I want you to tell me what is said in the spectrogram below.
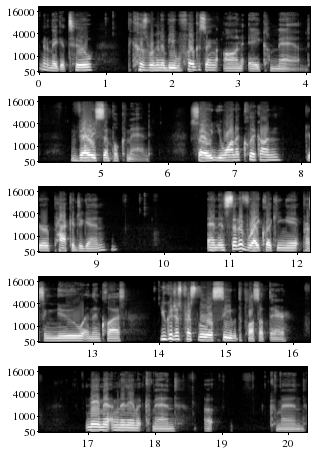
I'm going to make it two because we're going to be focusing on a command. Very simple command. So you want to click on your package again. And instead of right clicking it, pressing new and then class, you could just press the little C with the plus up there. Name it, I'm to name it command. Uh, command.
